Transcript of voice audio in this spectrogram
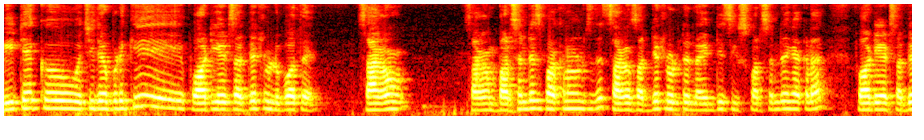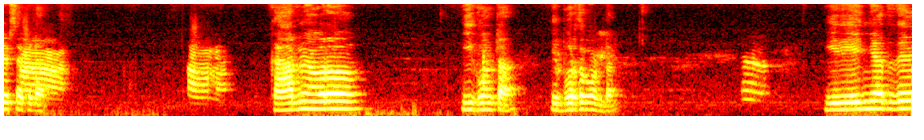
బీటెక్ వచ్చేటప్పటికి ఫార్టీ ఎయిట్ సబ్జెక్టులు ఉండిపోతాయి. సగం సగం పర్సంటేజ్ పక్కన ఉంటుంది సగం సబ్జెక్టులు ఉంటాయి. నైంటీ సిక్స్ పర్సెంటేజ్ అక్కడ ఫార్టీ ఎయిట్ సబ్జెక్ట్స్ అక్కడ. కారణం ఎవరో? ఈ గుంట. ఈ బురద గుంట ఇది ఏం చేస్తుంది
